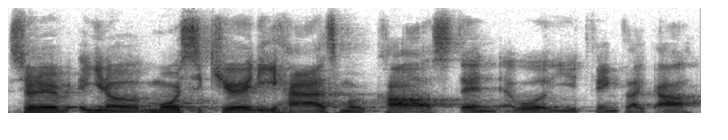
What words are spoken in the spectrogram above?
sort of you know more security has more cost, then well you'd think like ah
